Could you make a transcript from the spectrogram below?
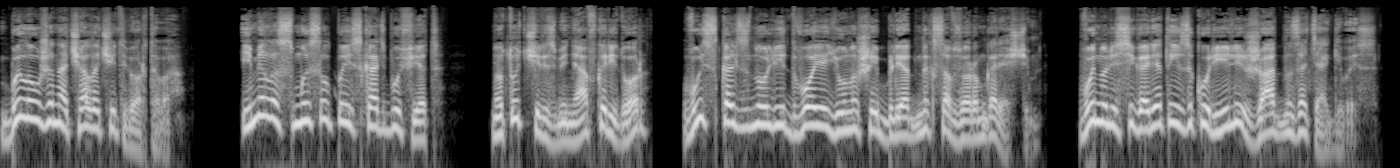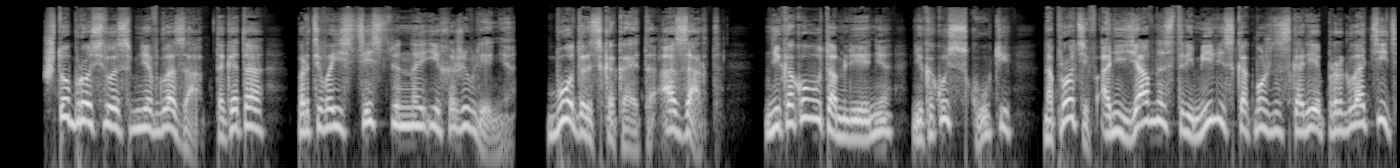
Было уже начало четвертого. Имело смысл поискать буфет, но тут через меня в коридор выскользнули двое юношей бледных со взором горящим. Вынули сигареты и закурили, жадно затягиваясь. Что бросилось мне в глаза, так это противоестественное их оживление. Бодрость какая-то, азарт. Никакого утомления, никакой скуки — Напротив, они явно стремились как можно скорее проглотить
